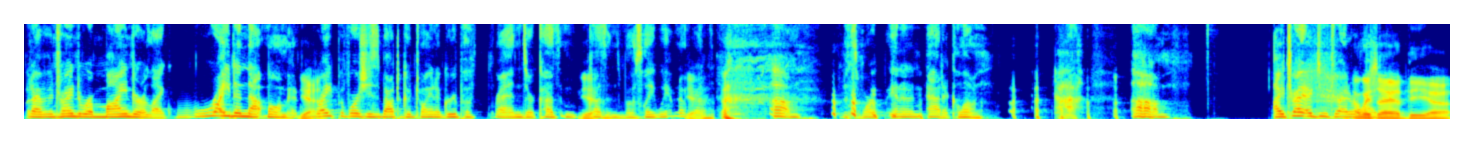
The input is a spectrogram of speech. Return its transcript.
But I've been trying to remind her, like right in that moment, Yeah. right before she's about to go join a group of friends or cousin, Yeah. cousins mostly. We have no Yeah, friends. Um, it's more in an attic alone. Ah. Um, I try. I do try to. I wish I had the uh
